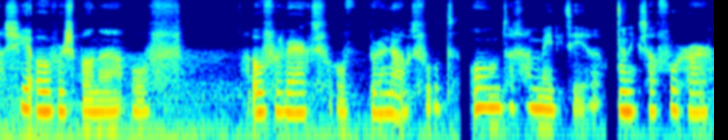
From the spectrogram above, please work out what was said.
als je je overspannen of overwerkt of burn-out voelt, om te gaan mediteren. En ik zag vroeger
